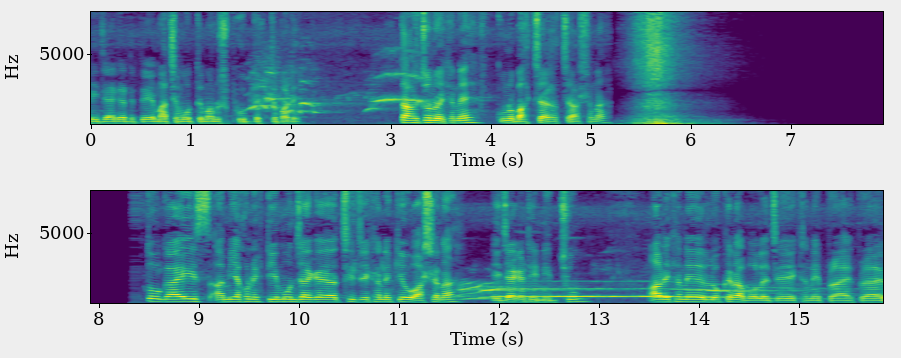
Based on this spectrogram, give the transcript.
এই জায়গাটিতে মাঝে মধ্যে মানুষ ভূত দেখতে পারে। তার জন্য এখানে কোনো বাচ্চা কাচ্চা আসে না। তো গাইস আমি এখন একটি এমন জায়গায় আছি যেখানে কেউ আসে না। এই জায়গাটি নির্ঝুম। আর এখানে লোকেরা বলে যে এখানে প্রায় প্রায়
